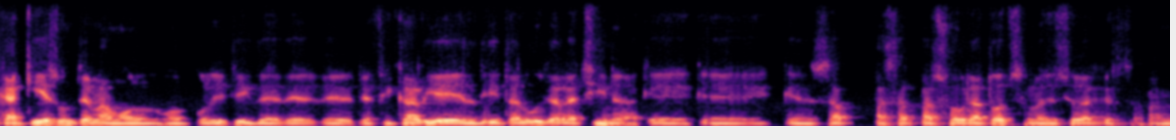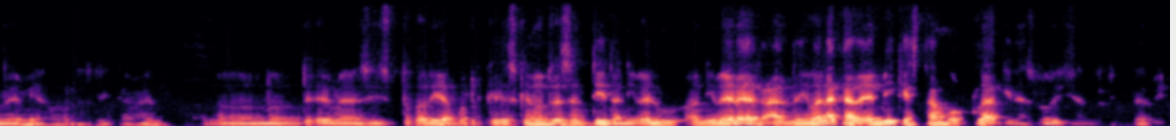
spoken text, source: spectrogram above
que aquí és un tema molt, molt polític, de, de, de, de ficar-li el dit a l'ull a la Xina, que, que, que ens ha passat per sobre a tots en la gestió d'aquesta pandèmia, bàsicament no, no té més història, perquè és que no té sentit. A nivell, a nivell, a nivell acadèmic està molt clar quin és l'origen del virus.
